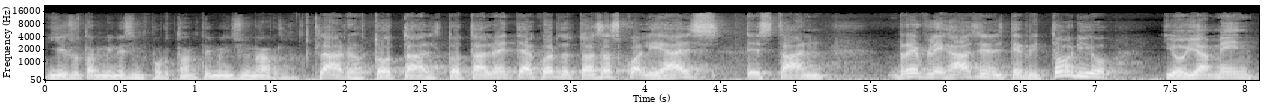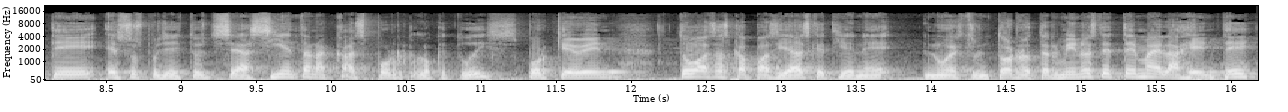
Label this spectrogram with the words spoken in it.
Y eso también es importante mencionarlo. Claro, total, totalmente de acuerdo. Todas esas cualidades están reflejadas en el territorio y obviamente estos proyectos se asientan acá, es por lo que tú dices, porque ven todas esas capacidades que tiene nuestro entorno. Termino este tema de la gente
